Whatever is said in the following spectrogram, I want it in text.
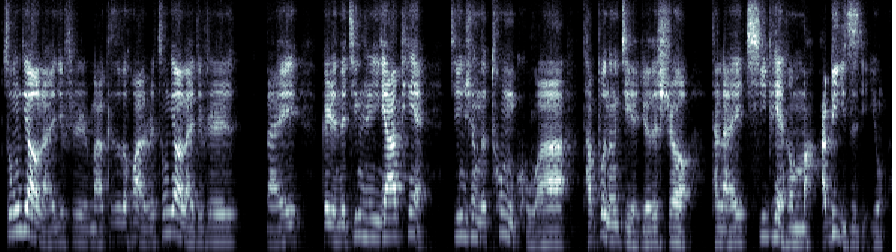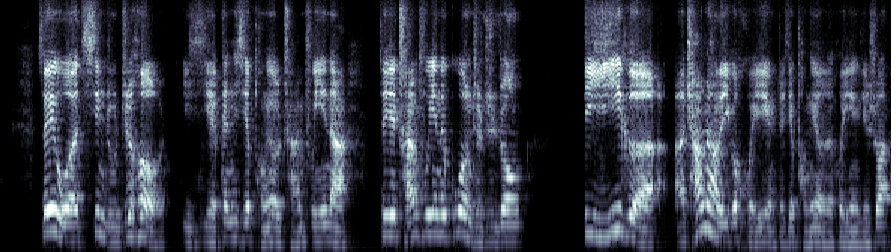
宗教来就是马克思的话说，宗教来就是来给人的精神鸦片、今生的痛苦啊，他不能解决的时候，他来欺骗和麻痹自己用。所以我信主之后，也也跟一些朋友传福音啊，这些传福音的过程之中，第一个呃常常的一个回应，这些朋友的回应就是说，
